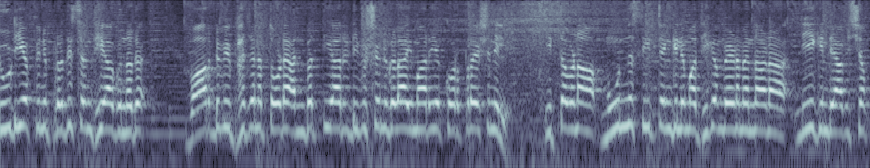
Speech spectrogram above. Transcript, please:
യു ഡി എഫിന് പ്രതിസന്ധിയാകുന്നത്. വാർഡ് വിഭജനത്തോടെ അൻപത്തിയാറ് ഡിവിഷനുകളായി മാറിയ കോർപ്പറേഷനിൽ ഇത്തവണ മൂന്ന് സീറ്റെങ്കിലും അധികം വേണമെന്നാണ് ലീഗിന്റെ ആവശ്യം.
